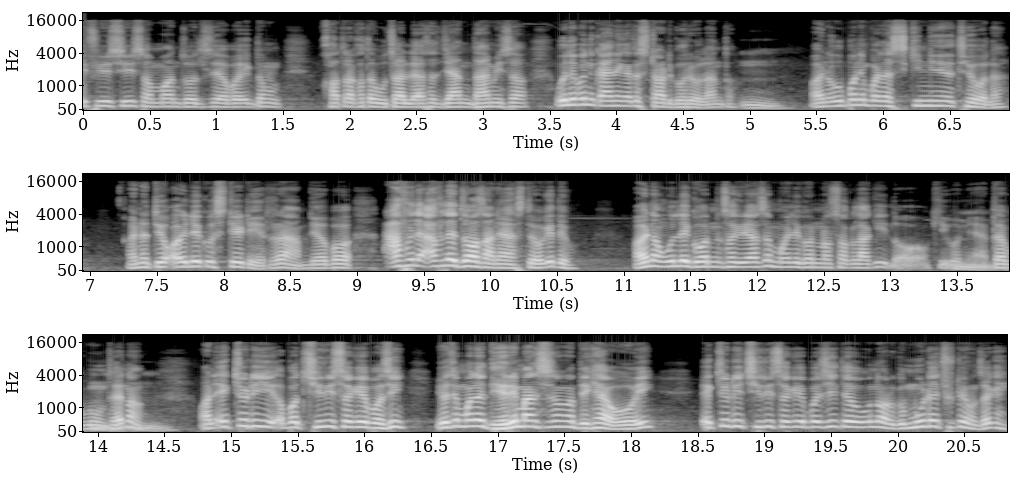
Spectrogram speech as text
इफ यु सी सम्मान जो चाहिँ अब एकदम खतरा खतरा उचालिरहेको छ ज्यान दामी छ उसले पनि काहीँ न काहीँ स्टार्ट गर्यो होला नि त। होइन ऊ पनि पहिला स्किनी थियो होला। होइन त्यो अहिलेको स्टेट हेरेर हामीले अब आफूले आफूले जज हाने जस्तो हो क्या त्यो? होइन उसले गर्न सकिरहेको छ मैले गर्न नसक्ला कि? ल के गर्ने? टाइपको हुन्छ होइन? अनि एकचोटि अब छिरिसकेपछि यो चाहिँ मैले धेरै मान्छेसँग देखाएँ हो है। एकचोटि छिरिसकेपछि त्यो उनीहरूको मुडै छुट्टै हुन्छ कि?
